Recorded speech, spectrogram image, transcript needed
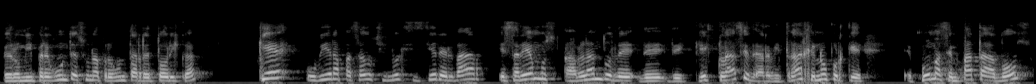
pero mi pregunta es una pregunta retórica. ¿Qué hubiera pasado si no existiera el VAR? Estaríamos hablando de, de- de qué clase de arbitraje, ¿no? Porque eh, Pumas empata a dos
